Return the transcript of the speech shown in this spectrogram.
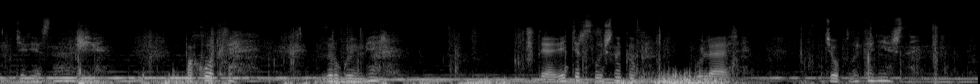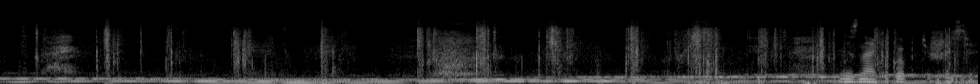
Интересно вообще. Походка в другой мир. Ты, а ветер слышно, как гуляет. Теплый, конечно. Не знаю, какое путешествие.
